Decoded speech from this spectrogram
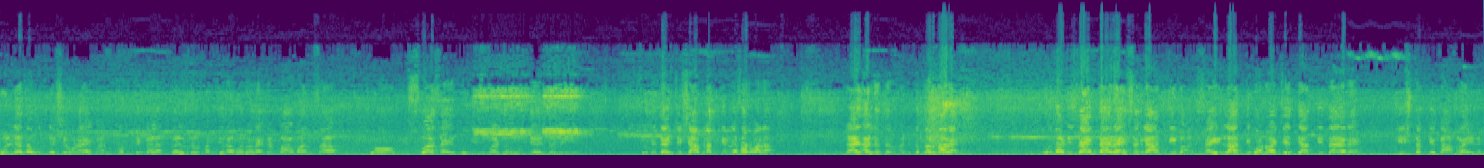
बोलण्याचा उद्देश एवढा आहे कारण प्रत्येकाला कळतं मंदिराबरोबर आहे कारण बाबांचा जो विश्वास आहे तो विश्वास धरून द्यायचा नाही शेवटी त्यांचे शाप लागतील ना सर्वांना? नाही झालं तर. आणि तो करणार आहे. पूर्ण डिझाईन तयार आहे. सगळे हत्ती साईडला हत्ती बनवायचे ते हत्ती तयार आहे. तीस टक्के काम राहील आहे.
